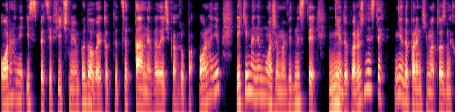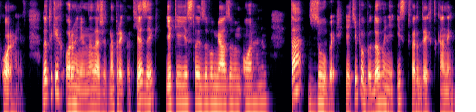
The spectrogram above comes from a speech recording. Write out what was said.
органи із специфічною будовою, тобто це та невеличка група органів, які ми не можемо віднести ні до порожнистих, ні до паренхіматозних органів. До таких органів належить, наприклад, язик, який є слизово-м'язовим органом, та зуби, які побудовані із твердих тканин.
